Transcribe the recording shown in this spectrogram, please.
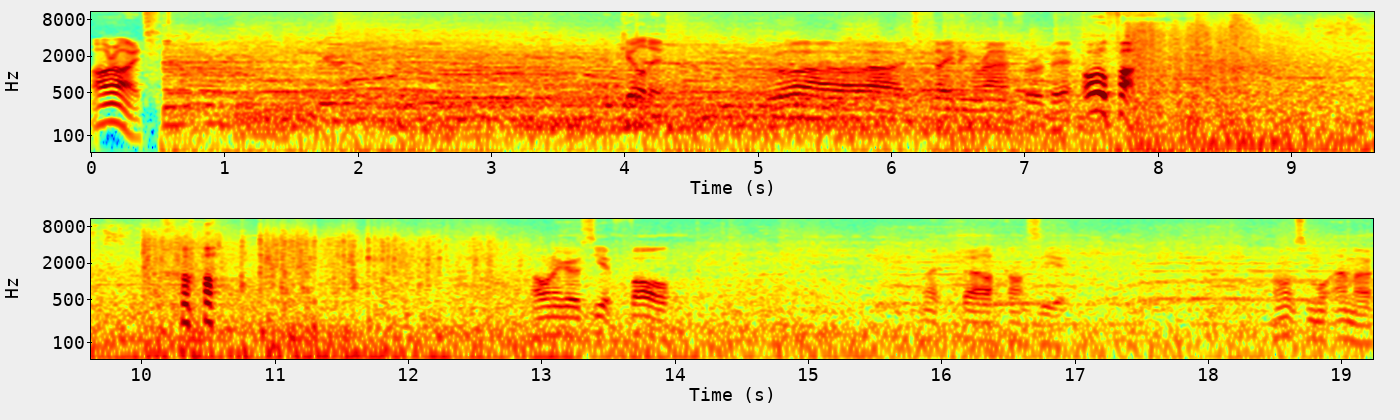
Alright. Killed it. Whoa, it's flailing around for a bit. Oh, fuck! I want to go see it fall. Right, uh, fell. Can't see it. I want some more ammo.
